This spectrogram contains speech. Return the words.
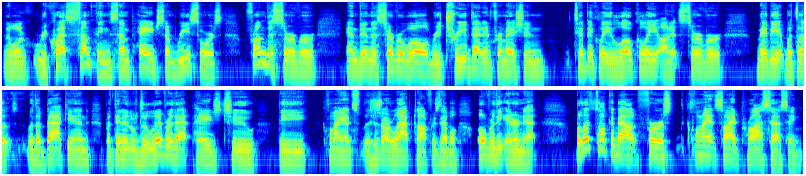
and it will request something, some page, some resource from the server, and then the server will retrieve that information typically locally on its server, maybe with a with a backend, but then it'll deliver that page to the clients. This is our laptop, for example, over the internet. But let's talk about first client-side processing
